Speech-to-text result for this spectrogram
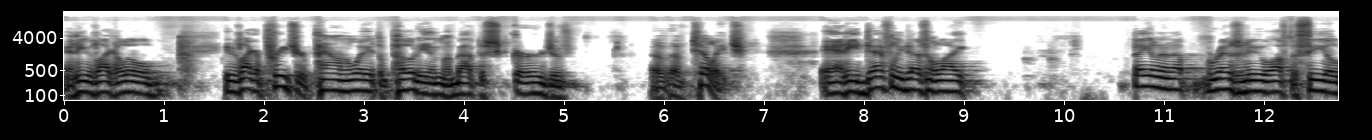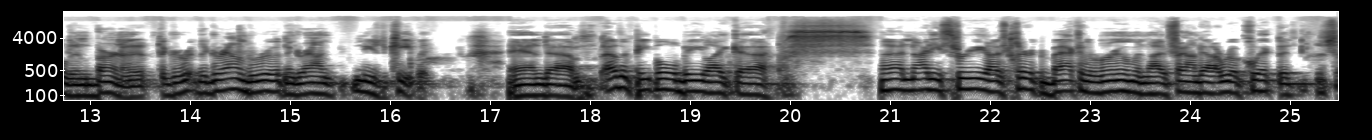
And he was like a little, he was like a preacher pounding away at the podium about the scourge of, of, of tillage. And he definitely doesn't like bailing up residue off the field and burning it. The, gr- the ground grew it and the ground needs to keep it. And um, other people will be like, uh, uh, 93, I was clear at the back of the room and I found out real quick that this,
